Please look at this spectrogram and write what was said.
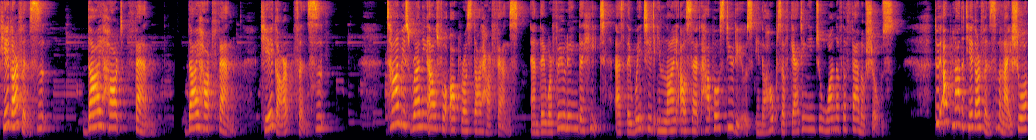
铁杆粉丝，die hard fan，die hard fan，铁杆粉丝。Time is running out for opera's die-hard fans, and they were feeling the heat as they waited in line outside Harpo Studios in the hopes of getting into one of the final shows. 对奥普拉的铁杆粉丝们来说，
